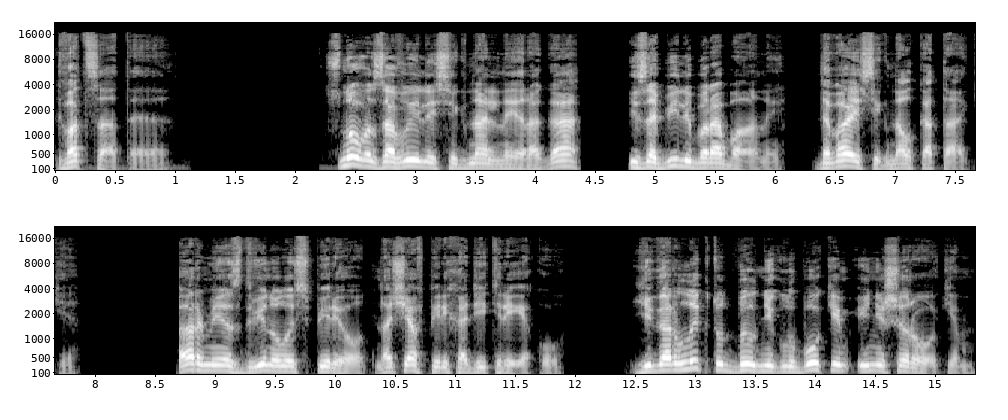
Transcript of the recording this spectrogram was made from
Двадцатое. Снова завыли сигнальные рога и забили барабаны, давая сигнал к атаке. Армия сдвинулась вперед, начав переходить реку. Егорлык тут был неглубоким и не широким,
